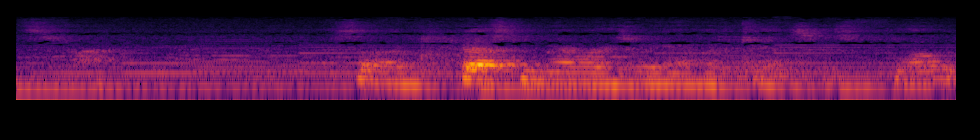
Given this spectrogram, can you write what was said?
it's fun. Some of the best memories we have with kids is floating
